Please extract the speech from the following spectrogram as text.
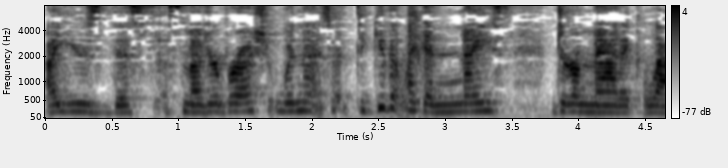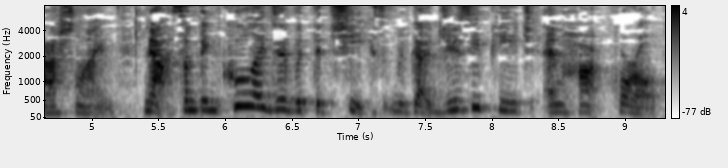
I used this smudger brush when that to give it like a nice dramatic lash line. Now, something cool I did with the cheeks. We've got Juicy Peach and Hot Coral.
